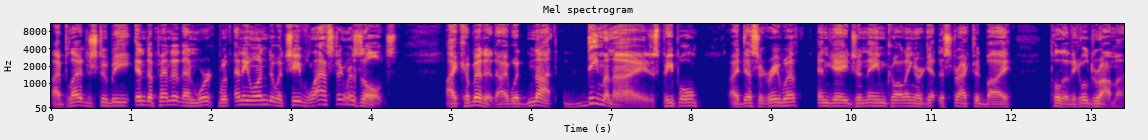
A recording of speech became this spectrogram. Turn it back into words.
I pledged to be independent and work with anyone to achieve lasting results. I committed I would not demonize people I disagree with, engage in name calling, or get distracted by political drama.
